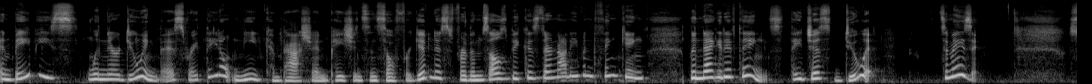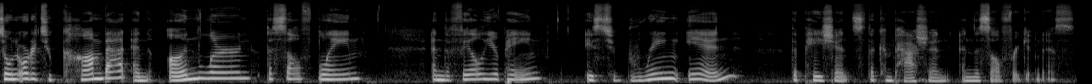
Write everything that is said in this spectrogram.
And babies, when they're doing this, right, they don't need compassion, patience, and self forgiveness for themselves because they're not even thinking the negative things. They just do it. It's amazing. So, in order to combat and unlearn the self blame and the failure pain, is to bring in the patience, the compassion, and the self forgiveness.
